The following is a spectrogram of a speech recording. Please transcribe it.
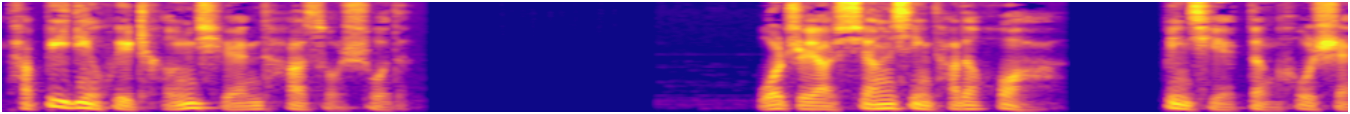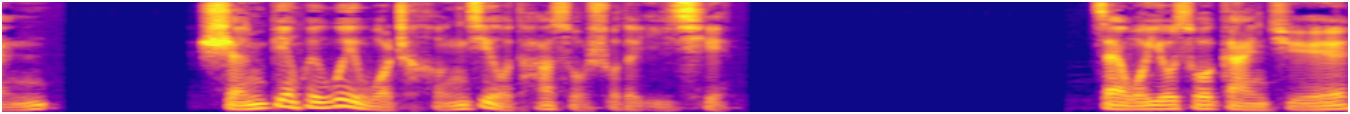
他必定会成全他所说的。我只要相信他的话，并且等候神，神便会为我成就他所说的一切。在我有所感觉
